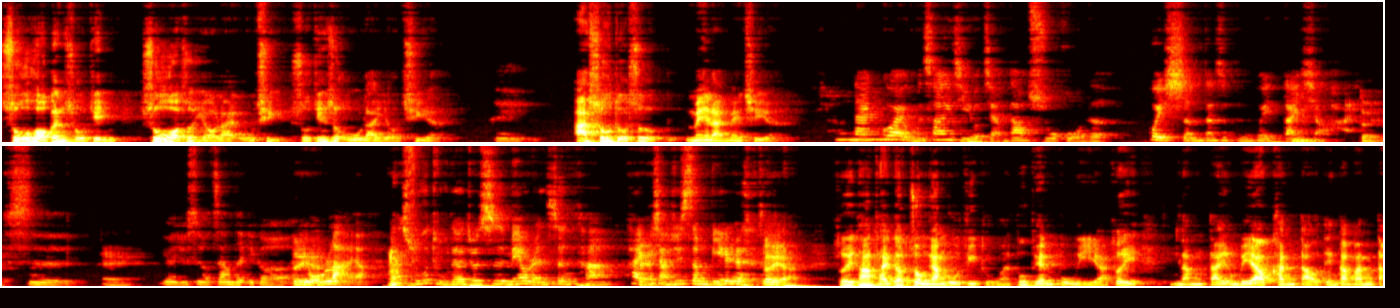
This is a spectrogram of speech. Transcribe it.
属火跟属金，属火是有来无去，属金是无来有去啊。对，啊，属土是没来没去啊。难怪我们上一集有讲到属火的会生，但是不会带小孩。对，是，哎，因为就是有这样的一个由来啊。那属土的就是没有人生他，他也不想去生别人。对呀、所以他才叫中央物基土嘛，不偏不倚啊。所以人大用不要看斗阵甲满斗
